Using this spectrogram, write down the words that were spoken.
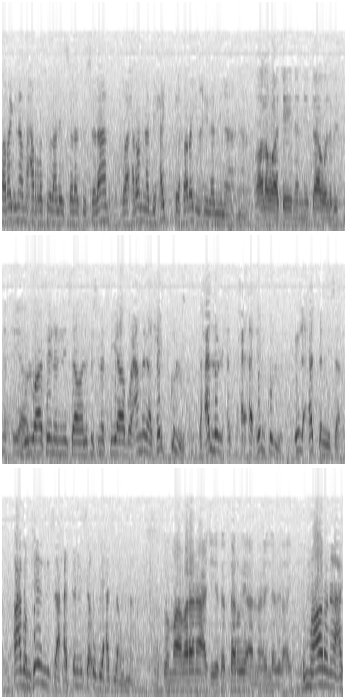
خرجنا مع الرسول عليه الصلاة والسلام وأحرمنا بحج فخرجنا إلى منى نعم. قال وأتينا النساء ولبسنا الثياب يقول وأتينا النساء ولبسنا الثياب وعملنا الحج كله تحلل الحلم كله إلى حتى النساء أعظم شيء النساء حتى النساء أبيحت لهم نعم. ثم أمرنا عشية التروية أن نحل بالحج. ثم امرنا.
